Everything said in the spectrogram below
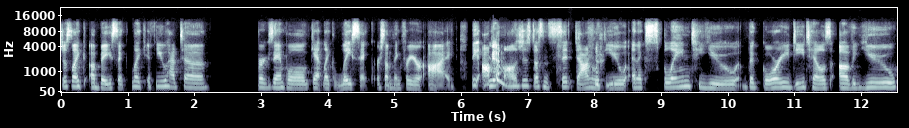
just like a basic, like if you had to, for example, get like LASIK or something for your eye, the ophthalmologist yeah. doesn't sit down with you and explain to you the gory details of you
